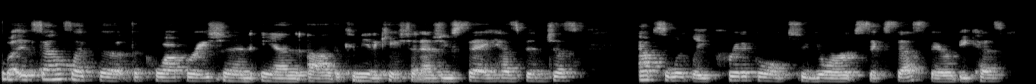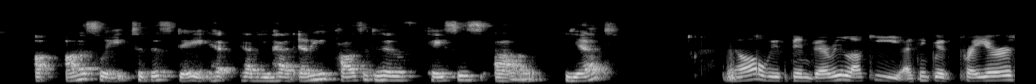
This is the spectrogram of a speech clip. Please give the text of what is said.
Well, it sounds like the the cooperation and uh, the communication, as you say, has been just absolutely critical to your success there because uh, honestly, to this date, ha- have you had any positive cases um, yet? No, we've been very lucky. I think with prayers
